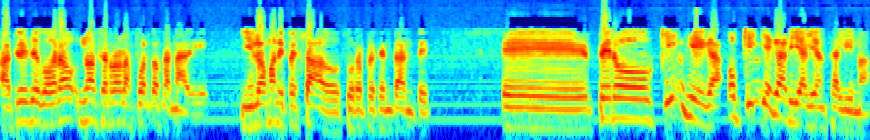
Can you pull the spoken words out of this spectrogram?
a de Grado no ha cerrado las puertas a nadie y lo ha manifestado su representante. Eh, pero ¿quién llega o quién llegaría a Alianza Lima?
